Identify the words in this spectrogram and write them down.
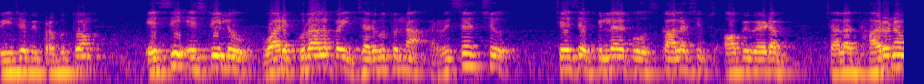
బీజేపీ ప్రభుత్వం ఎస్సీ ఎస్టీలు వారి కులాలపై జరుగుతున్న రీసెర్చ్ చేసే పిల్లలకు స్కాలర్షిప్స్ ఆపివేయడం చాలా దారుణం.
